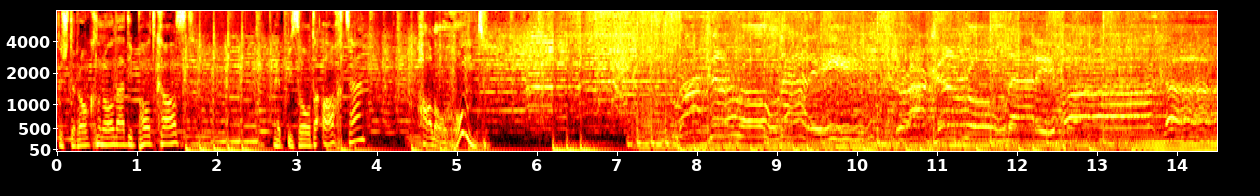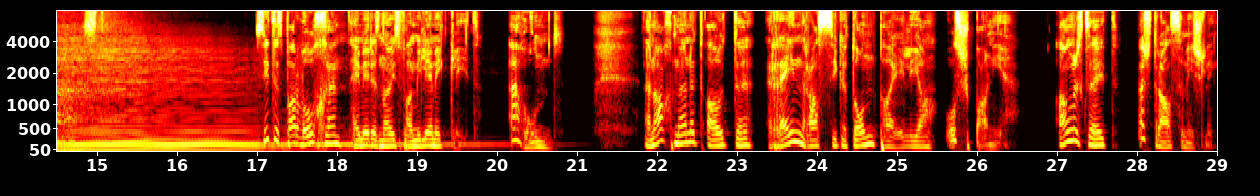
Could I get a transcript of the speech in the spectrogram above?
Das ist der Rock'n'Roll Daddy Podcast. Episode 18. Hallo Hund! Rock'n'Roll Daddy, Rock'n'Roll Daddy Podcast. Seit ein paar Wochen haben wir ein neues Familienmitglied. Ein Hund. Ein acht Monate alter, reinrassiger Don Paella aus Spanien. Anders gesagt, ein Strassenmischling.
